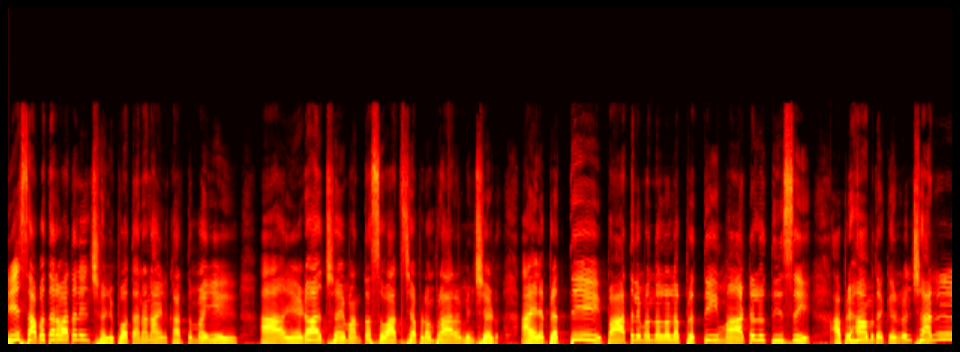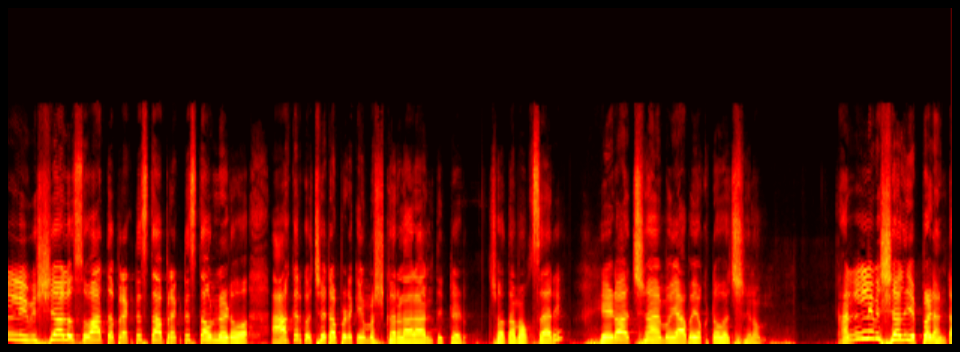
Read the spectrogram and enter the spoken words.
ఈ సభ తర్వాత నేను చనిపోతానని ఆయనకు అర్థమయ్యి ఆ ఏడో అధ్యాయం అంతా స్వాత చెప్పడం ప్రారంభించాడు. ఆయన ప్రతి పాత నిబంధనలో ఉన్న ప్రతి మాటలు తీసి అబ్రహాము దగ్గర నుంచి అన్ని విషయాలు స్వాత ప్రకటిస్తా ప్రకటిస్తూ ఉన్నాడు. ఆఖరికి వచ్చేటప్పటికి ముష్కరలారా అని తిట్టాడు. చూద్దాం ఒకసారి. ఏడో అధ్యాయం యాభై ఒకటో వచ్చినాం అన్ని విషయాలు చెప్పాడంట.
